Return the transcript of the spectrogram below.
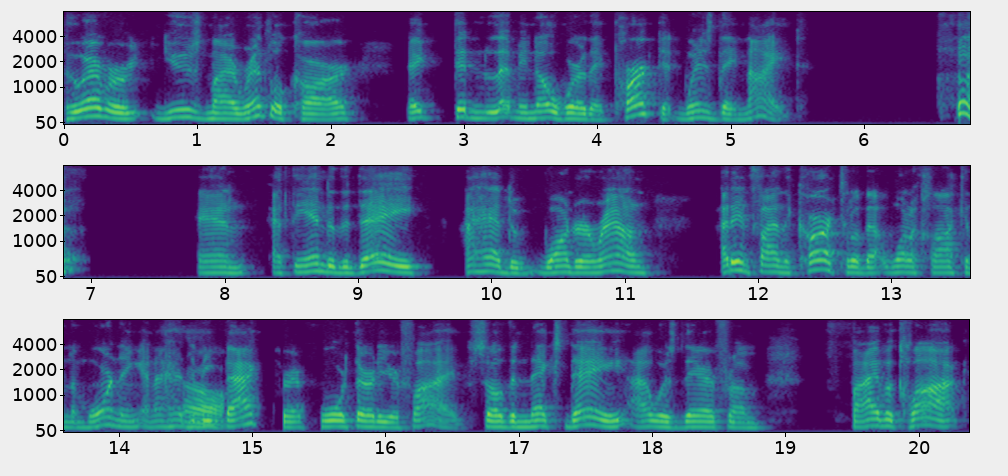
whoever used my rental car, they didn't let me know where they parked it Wednesday night. and at the end of the day, I had to wander around. I didn't find the car till about one o'clock in the morning, and I had to oh, be back there at four thirty or five. So the next day, I was there from five o'clock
